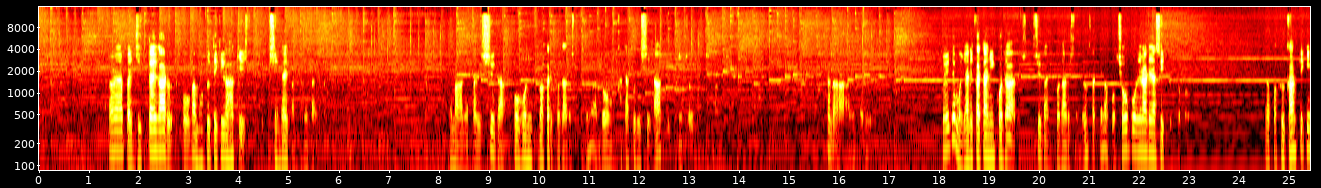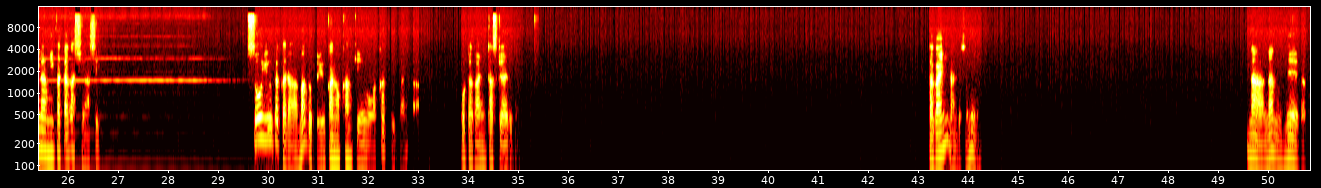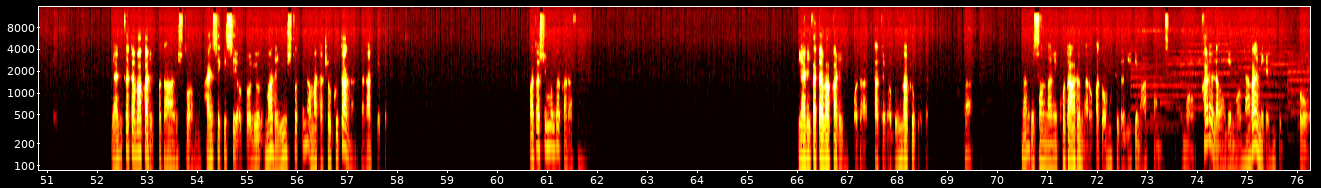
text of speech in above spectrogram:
だからやっぱり実態がある方が目的がはっきりして信頼感が高いまあ、やっぱり手段、方法にばかりこだわる人っていうのはどうも堅苦しいなという印象を受けします。ただ、やっぱり、それでもやり方にこだわる人手段にこだわる人の良さっていうのは、こう、帳簿を得られやすいというところ。やっぱ俯瞰的な見方がしやすい。そういう、だから、窓と床の関係を分かっていたら、お互いに助け合える。互いになんですよね。な、なので、だやり方ばかりこだわる人はもう解析せよという、まで言う人っていうのはまた極端なんだなっていう。私もだから、やり方ばかりにこだわる。例えば文学部でなんでそんなにこだわるんだろうかと思ってた時期もあったんですけども、彼らはでも長い目で見てみる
